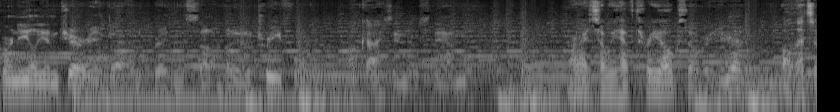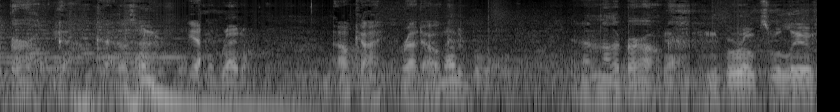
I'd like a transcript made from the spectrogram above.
Cornelian cherry again, right in the sun, but in a tree form, Okay. single stem. All right, so we have three oaks over here. Yeah. Oh, that's a bur oak. Yeah. Okay, those Wonderful. are yeah. And a red oak. Okay, red oak Another bur oak. and then another bur oak. Yeah. And the bur oaks will live,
